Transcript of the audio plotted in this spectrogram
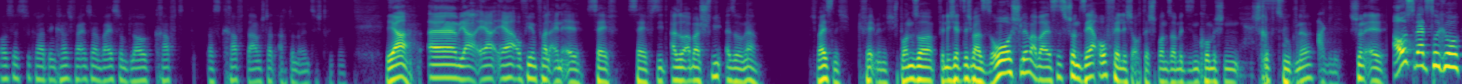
Auswärtszugrad, den Vereinsverein Weiß und Blau, Kraft, das Kraft Darmstadt 98 Trikot. Ja, ähm, ja, er, er auf jeden Fall ein L. Safe, safe. Sieht, also, aber schwierig, also, ja. Ich weiß nicht, gefällt mir nicht. Sponsor finde ich jetzt nicht mal so schlimm, aber es ist schon sehr auffällig, auch der Sponsor mit diesem komischen Ja, Schriftzug, ne? Ugly. Schon L. Auswärtstrikot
